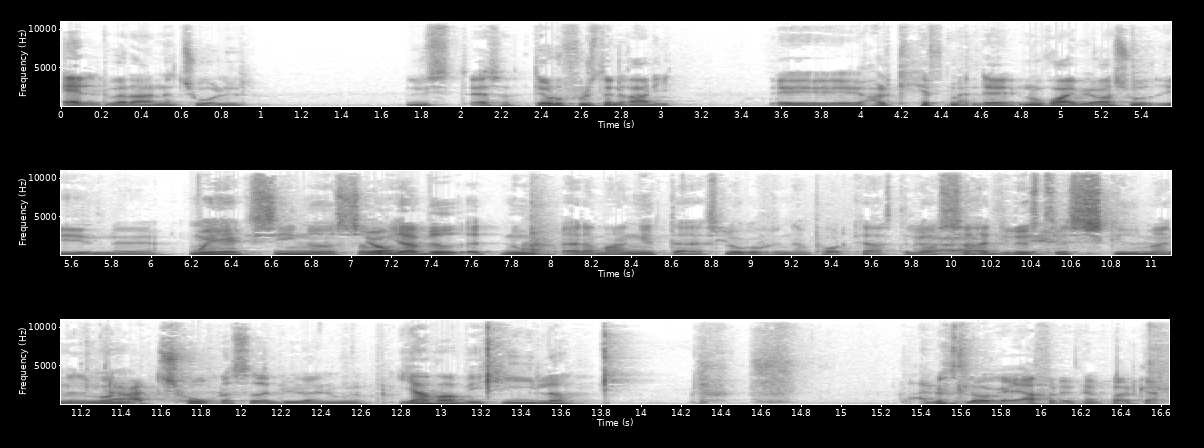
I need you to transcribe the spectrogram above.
alt, hvad der er naturligt. Altså, det har du fuldstændig ret i. Øh, hold kæft, mand. Det, nu røg vi også ud i en... Øh, Må jeg ikke sige noget, som Jo. jeg ved, at nu er der mange, der slukker for den her podcast, eller også så har de lyst til at skide mig ned i munden. der er to, der sidder og lytter endnu. Jeg var ved healer. Nej, nu slukker jeg for den her podcast.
